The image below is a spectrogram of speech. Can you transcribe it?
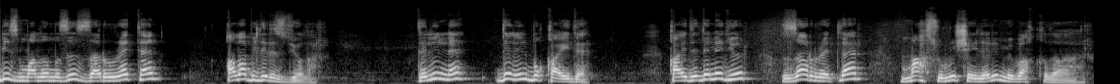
biz malımızı zarureten alabiliriz diyorlar. Delil ne? Delil bu kaide. Kaidede ne diyor? Zaruretler mahsurlu şeyleri mübah kılar.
